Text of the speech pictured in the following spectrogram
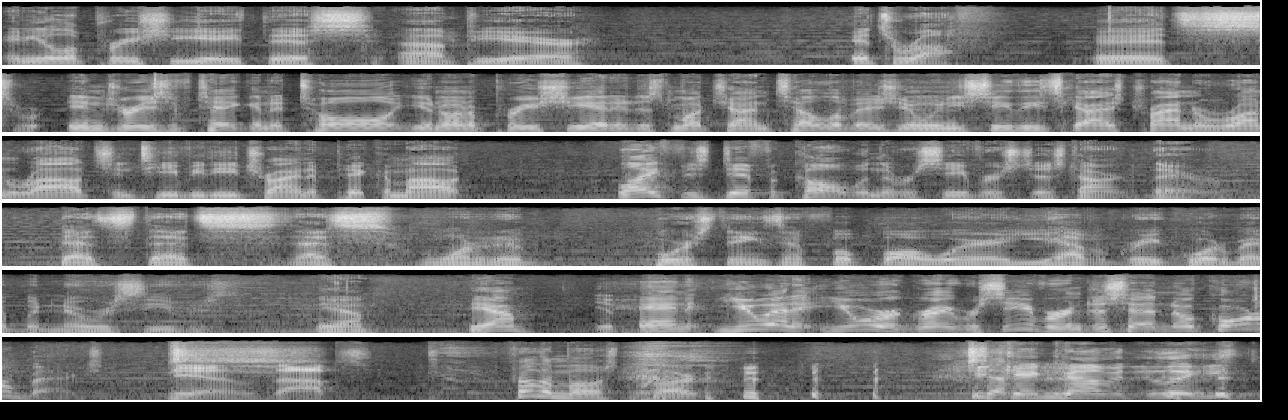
and you'll appreciate this, uh, Pierre. It's rough. It's injuries have taken a toll. You don't appreciate it as much on television when you see these guys trying to run routes and TVD trying to pick them out. Life is difficult when the receivers just aren't there. That's that's that's one of the worst things in football where you have a great quarterback but no receivers. Yeah, yeah. Yep. And you had a, you were a great receiver and just had no quarterbacks Yeah, it was the opposite. for the most part. He can't comment. Look, he's,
